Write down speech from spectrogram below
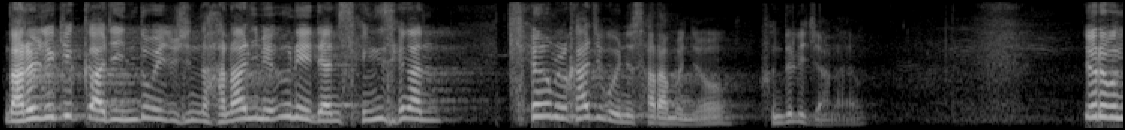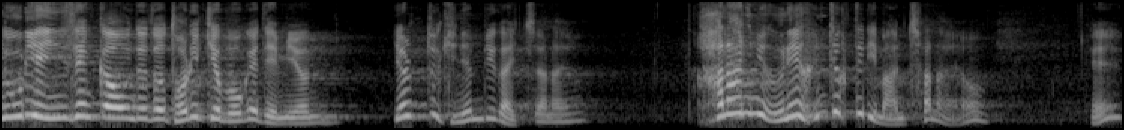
나를 여기까지 인도해 주신 하나님의 은혜에 대한 생생한 체험을 가지고 있는 사람은요 흔들리지 않아요. 여러분 우리의 인생 가운데도 돌이켜 보게 되면 열두 기념비가 있잖아요. 하나님의 은혜 흔적들이 많잖아요. 예?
